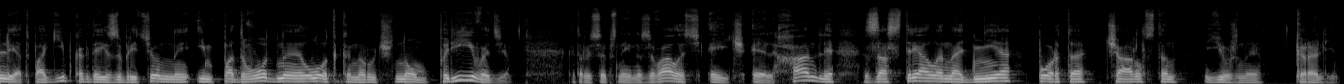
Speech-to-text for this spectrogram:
лет погиб, когда изобретенная им подводная лодка на ручном приводе, которая, собственно, и называлась H.L. Ханли, застряла на дне порта Чарлстон, Южная Каролина.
